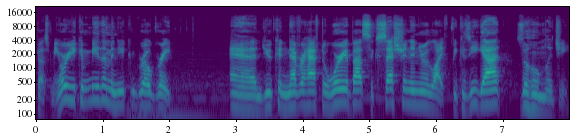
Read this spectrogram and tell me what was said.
Trust me. Or you can be them and you can grow great. And you can never have to worry about succession in your life because you got Zahumliji.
